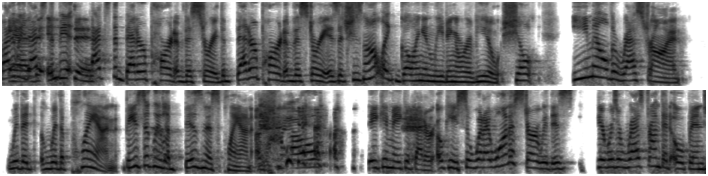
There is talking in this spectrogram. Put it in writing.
By the way, that's the, the instant- bit, that's the better part of this story. The better part of this story is that she's not like going and leaving a review. She'll email the restaurant with a with a plan, basically a business plan of how yeah. they can make it better. Okay, so what I want to start with is there was a restaurant that opened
